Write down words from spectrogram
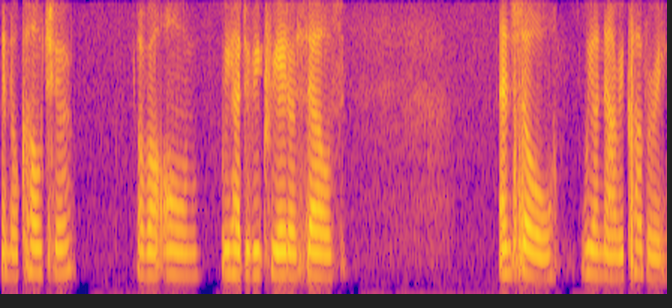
and no culture of our own. We had to recreate ourselves. And so we are now recovering.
